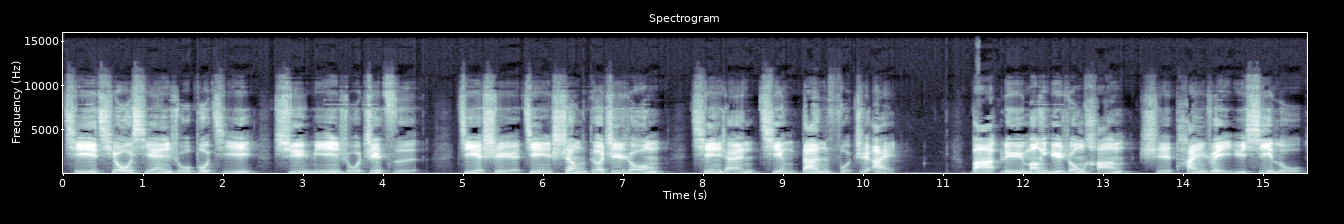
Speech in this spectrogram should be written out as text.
其求贤如不及，恤民如质子，皆是尽圣德之容，亲人庆丹府之爱。把吕蒙于荣行，使潘瑞于细鲁，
